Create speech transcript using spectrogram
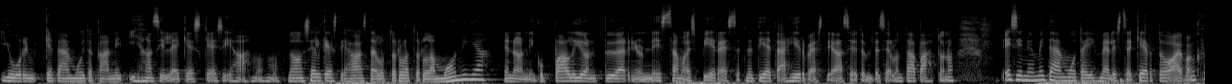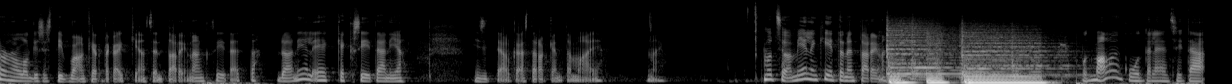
juuri ketään muitakaan niitä ihan silleen keskeisiä hahmoja, mutta ne on selkeästi haastellut todella todella monia, ja ne on niin kuin paljon pyörinyt niissä samoissa piireissä, että ne tietää hirveästi asioita, mitä siellä on tapahtunut. Ei siinä ole mitään muuta ihmeellistä, se kertoo aivan kronologisesti vaan kerta kaikkiaan sen tarinan siitä, että Daniel Ek keksii tämän ja, ja sitten alkaa sitä rakentamaan ja näin. Mutta se on mielenkiintoinen tarina. Mutta mä aloin kuuntelemaan sitä,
